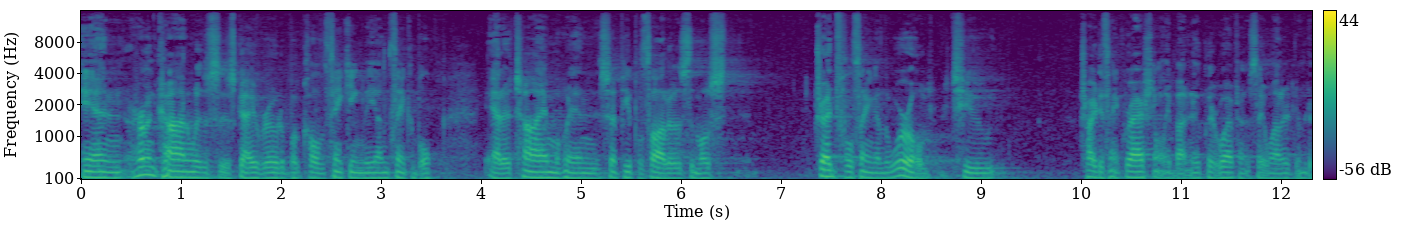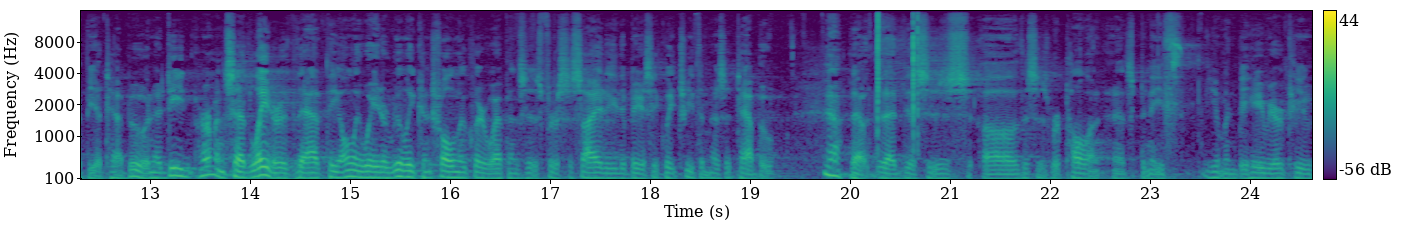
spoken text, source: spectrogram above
And Herman Kahn was this guy who wrote a book called Thinking the Unthinkable at a time when some people thought it was the most dreadful thing in the world to try to think rationally about nuclear weapons. They wanted them to be a taboo. And indeed, Herman said later that the only way to really control nuclear weapons is for society to basically treat them as a taboo. Yeah. That, that this, is, uh, this is repellent and it's beneath human behavior to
